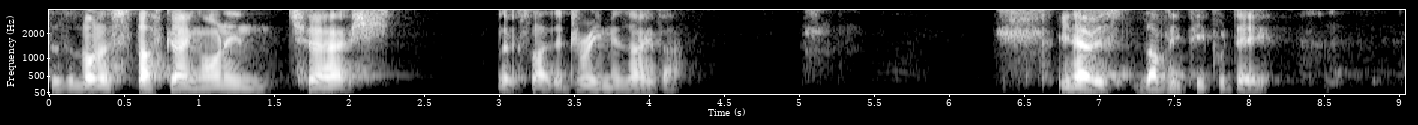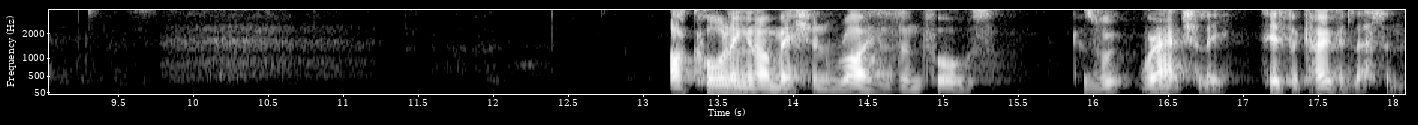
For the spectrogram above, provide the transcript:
there's a lot of stuff going on in church. Looks like the dream is over. you know, it's lovely people do. Our calling and our mission rises and falls because we're, we're actually, here's the COVID lesson,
